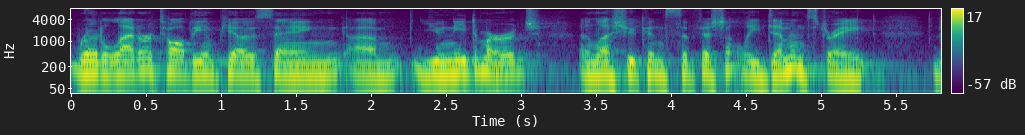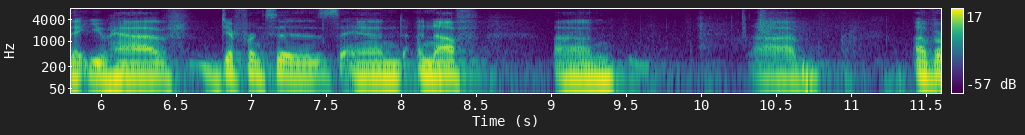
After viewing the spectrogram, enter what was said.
wrote a letter to all the MPOs saying, um, you need to merge unless you can sufficiently demonstrate that you have differences and enough um, uh, of, a,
